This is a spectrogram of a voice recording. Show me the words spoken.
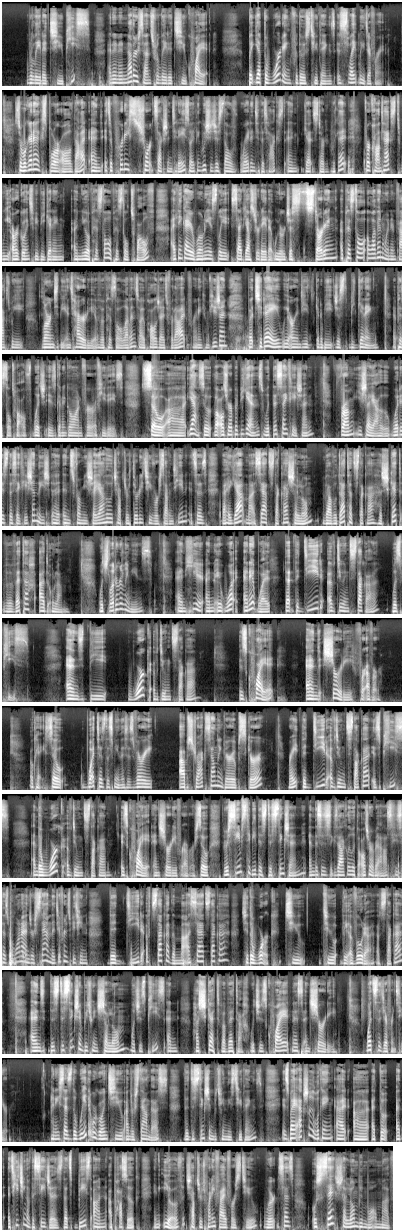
related to peace, and in another sense, related to quiet. But yet the wording for those two things is slightly different. So we're going to explore all of that. And it's a pretty short section today. So I think we should just delve right into the text and get started with it. For context, we are going to be beginning a new epistle, epistle 12. I think I erroneously said yesterday that we were just starting epistle 11 when in fact we learned the entirety of epistle 11. So I apologize for that, for any confusion. But today we are indeed going to be just beginning epistle 12, which is going to go on for a few days. So, uh, yeah, so the Alter Rebbe begins with this citation from Yeshayahu. What is the citation? The, uh, it's from Yeshayahu chapter 32, verse 17. It says, ma'aseh tzedakah shalom, v'avodat tzedakah hashket v'vetach ad olam. Which literally means, and here, and it what, and it was that the deed of doing tzedakah was peace, and the work of doing tzedakah is quiet and surety forever. Okay, so what does this mean? This is very abstract sounding, very obscure, right? The deed of doing tzedakah is peace, and the work of doing tzedakah is quiet and surety forever. So there seems to be this distinction, and this is exactly what the Alter Rebbe asks. He says we want to understand the difference between the deed of tzedakah, the maaseh tzedakah, to the work, to to the avoda of tzedakah, and this distinction between shalom, which is peace, and hashket vavetach, which is quietness and surety. What's the difference here? And he says the way that we're going to understand this, the distinction between these two things, is by actually looking at uh, at the at a teaching of the sages that's based on a pasuk in Iyov, chapter twenty five, verse two, where it says, "Oseh shalom bimromav,"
